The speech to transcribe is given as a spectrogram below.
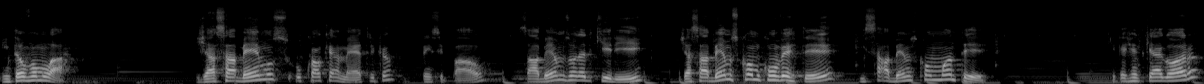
Então vamos lá. Já sabemos o qual é a métrica principal, sabemos onde adquirir, já sabemos como converter e sabemos como manter. O que, que a gente quer agora?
